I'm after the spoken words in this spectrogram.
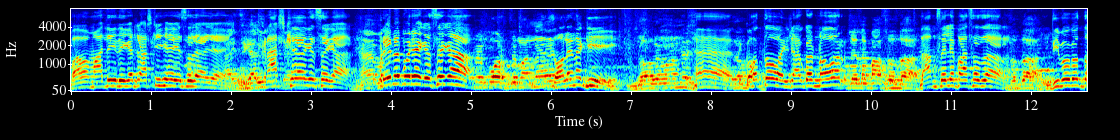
বাবা মাঝে দিকে টাসকি খেয়ে গেছে দেখা যায়। ক্রাশ খেয়ে গেছে গা। হ্যাঁ। প্রেমে পড়ে গেছে গা। চলে নাকি? মানে? হ্যাঁ কত? এই ডাউকার নর? দাম চাইলে পাঁচ হাজার। দিব কত?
